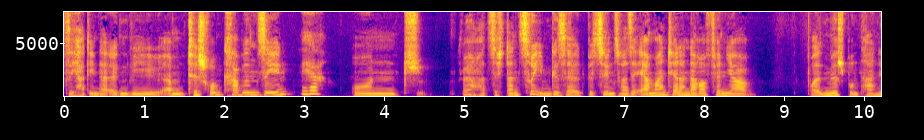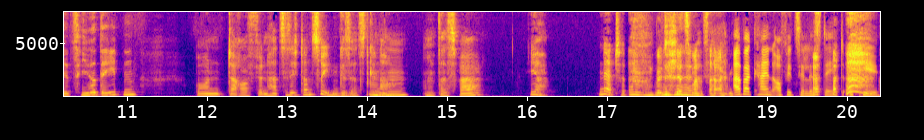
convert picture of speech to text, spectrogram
Sie hat ihn da irgendwie am Tisch rumkrabbeln sehen Ja. und ja, hat sich dann zu ihm gesellt. Beziehungsweise er meint ja dann daraufhin, ja, wollen wir spontan jetzt hier daten? Und daraufhin hat sie sich dann zu ihm gesetzt, genau. Mhm. Und das war, ja, nett, würde ich jetzt mal sagen. Aber kein offizielles Date. Okay.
